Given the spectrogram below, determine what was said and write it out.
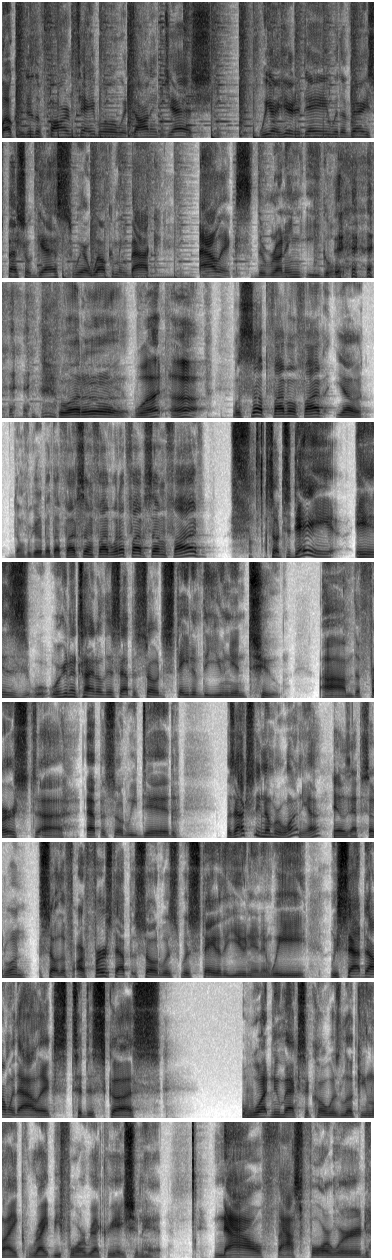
Welcome to the farm table with Don and Jesh. We are here today with a very special guest. We are welcoming back Alex, the running eagle. What up? what up? What's up, 505? Yo, don't forget about that 575. What up, 575? So today is we're going to title this episode "State of the Union 2." Um, the first uh, episode we did was actually number one. Yeah. Yeah, it was episode one. so the, our first episode was was State of the Union, and we we sat down with Alex to discuss what New Mexico was looking like right before recreation hit. Now, fast forward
